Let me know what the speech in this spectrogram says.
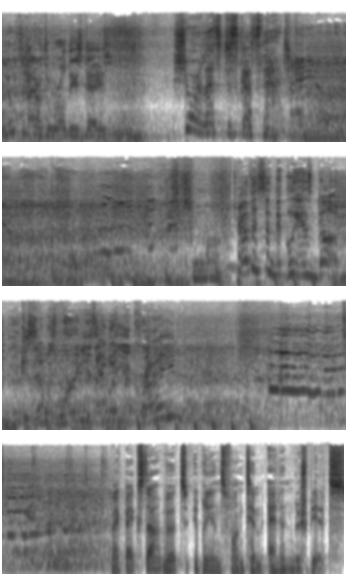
You know what's the matter with the world these days? Sure, let's discuss that. What's going on? Travis said that Glee is dumb. Is that what's worrying you? Is that why you're crying? Mike Baxter wird übrigens von Tim Allen gespielt.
